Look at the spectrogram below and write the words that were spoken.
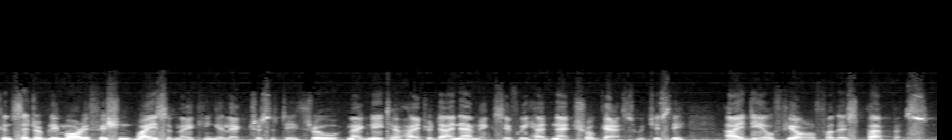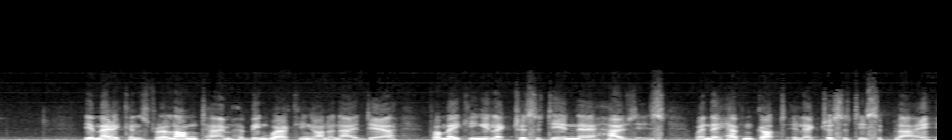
considerably more efficient ways of making electricity through magnetohydrodynamics if we had natural gas, which is the ideal fuel for this purpose. The Americans, for a long time, have been working on an idea for making electricity in their houses when they haven't got electricity supply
